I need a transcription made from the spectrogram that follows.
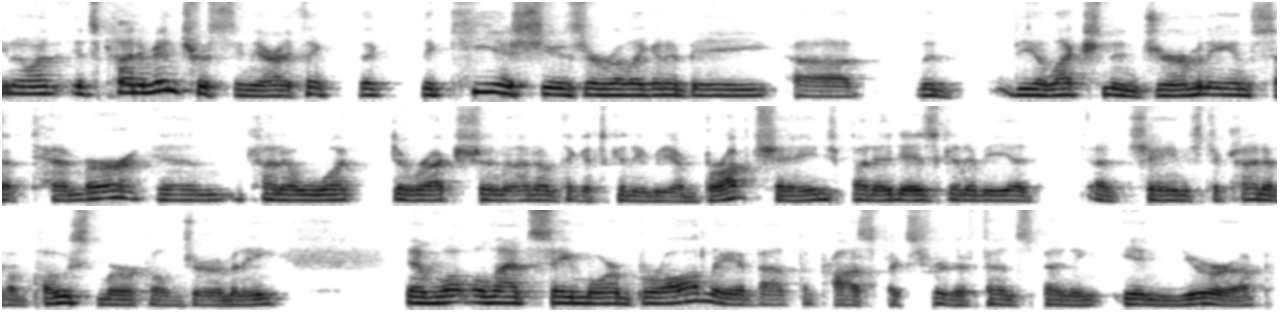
you know, it's kind of interesting there. I think the, the key issues are really going to be, uh, the the election in Germany in September and kind of what direction. I don't think it's going to be an abrupt change, but it is going to be a, a change to kind of a post Merkel Germany. And what will that say more broadly about the prospects for defense spending in Europe?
